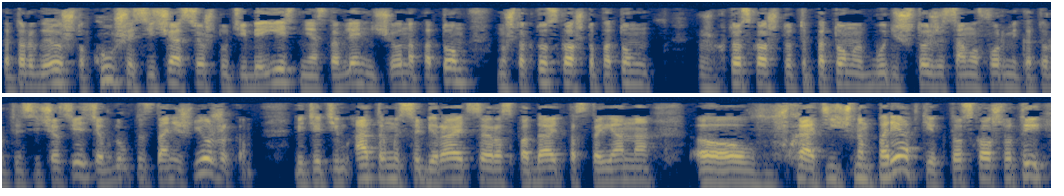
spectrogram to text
которое говорил, что кушай сейчас все, что у тебя есть, не оставляй ничего на потом, потому что кто сказал, что потом, кто сказал, что ты потом будешь в той же самой форме, которой ты сейчас есть, а вдруг ты станешь ежиком, ведь эти атомы собираются распадать постоянно э, в хаотичном порядке, кто сказал, что ты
